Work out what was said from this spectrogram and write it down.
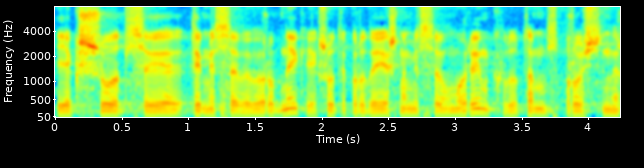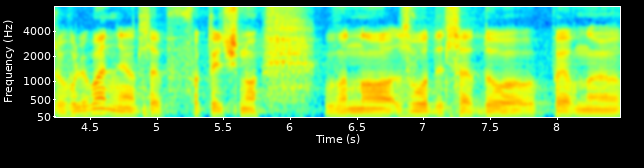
Якщо це ти місцевий виробник, якщо ти продаєш на місцевому ринку, то там спрощене регулювання. Це фактично воно зводиться до певної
